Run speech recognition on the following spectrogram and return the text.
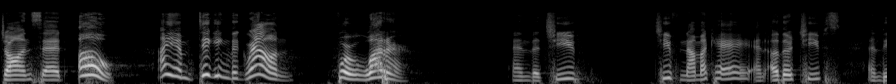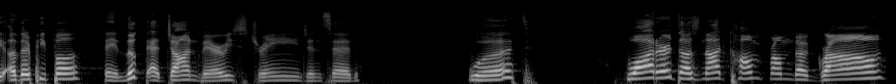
John said, Oh, I am digging the ground for water. And the chief, Chief Namake, and other chiefs and the other people, they looked at John very strange and said, What? Water does not come from the ground.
